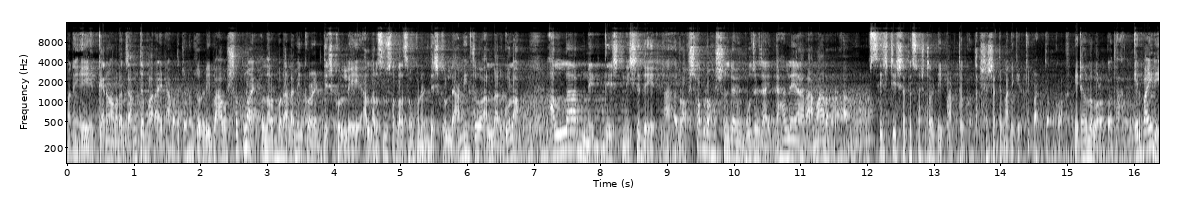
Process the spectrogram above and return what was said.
মানে কেন আমরা জানতে পারা এটা আমাদের জন্য জরুরি বা আবশ্যক নয়। আল্লাহ রব্বুল আলমীর কোনো নির্দেশ করলে, আল্লাহ রসুল সাল্লাহ আসলাম কোনো নির্দেশ করলে, আমি তো আল্লাহর গোলাম। আল্লাহর নির্দেশ নিষেধের সব রহস্য যদি আমি বুঝে যাই, তাহলে আর আমার সৃষ্টির সাথে ষষ্ঠর কি পার্থক্য? দাসের সাথে মালিকের কি পার্থক্য? এটা হলো বড় কথা। এর বাইরে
